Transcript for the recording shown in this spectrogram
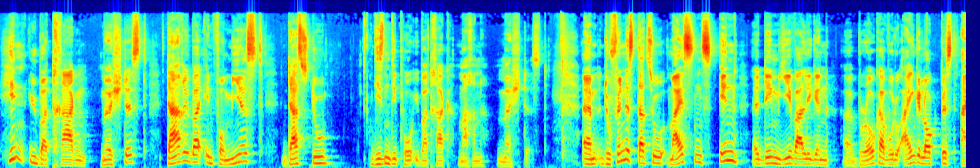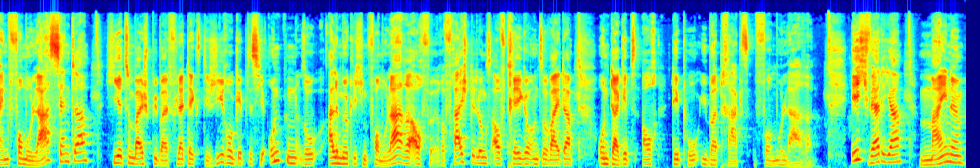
hinübertragen möchtest, darüber informierst, dass du diesen Depotübertrag machen möchtest. Ähm, du findest dazu meistens in äh, dem jeweiligen äh, Broker, wo du eingeloggt bist, ein Formularcenter. Hier zum Beispiel bei Flatex de Giro gibt es hier unten so alle möglichen Formulare, auch für eure Freistellungsaufträge und so weiter. Und da gibt es auch Depotübertragsformulare. Ich werde ja meine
